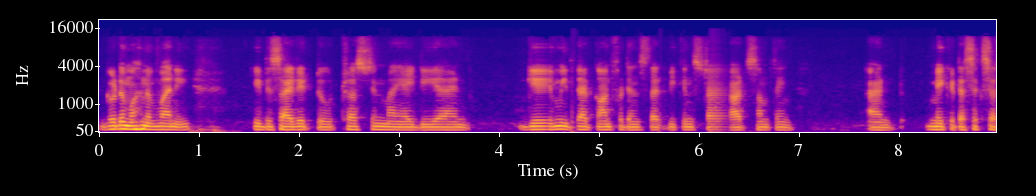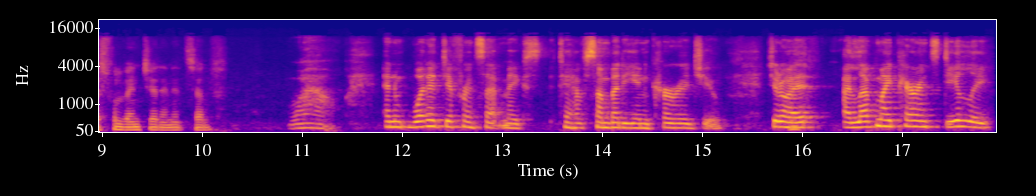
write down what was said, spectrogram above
a good amount of money he decided to trust in my idea and gave me that confidence that we can start something and make it a successful venture in itself. Wow. And what a difference that makes to have somebody encourage you. You know, I, I love my parents dearly.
